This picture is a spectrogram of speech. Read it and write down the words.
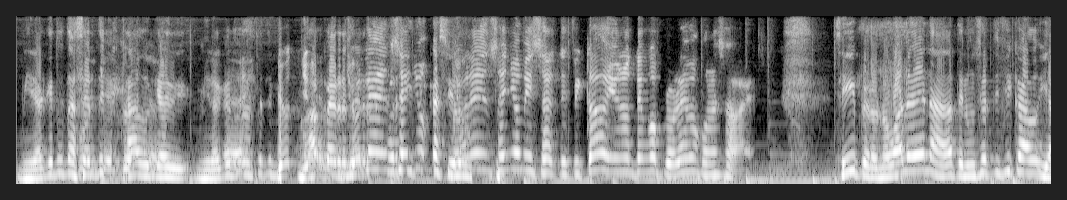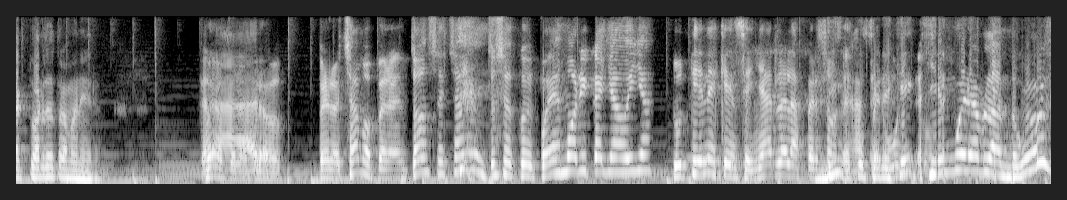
mira que tú estás certificado, tú- Kevin. Mira que tú estás Yo, certificado. yo- Ah, le enseño, yo le enseño mi certificado y yo no tengo problema con esa vaina. Sí, pero no vale de nada tener un certificado y actuar de otra manera. Bueno, pero, Claro. pero, pero, chamo, pero entonces, chamo, entonces puedes morir callado y ya. Tú tienes que enseñarle a las personas a ser pero es que. ¿quién muere hablando, weón?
